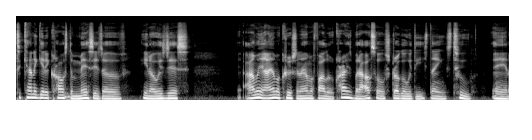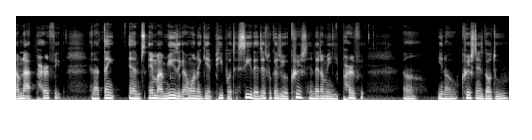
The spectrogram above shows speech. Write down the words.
to kind of get across the message of you know it's just I mean, I am a Christian, I am a follower of Christ, but I also struggle with these things too. And I'm not perfect. And I think in, in my music, I want to get people to see that just because you're a Christian, that don't mean you're perfect. Uh, you know, Christians go through,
